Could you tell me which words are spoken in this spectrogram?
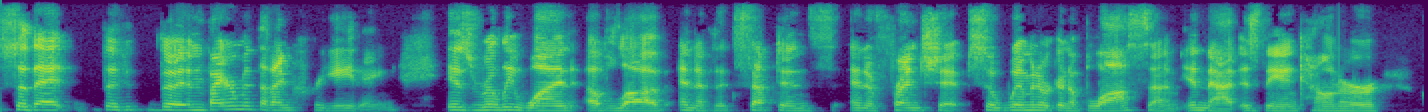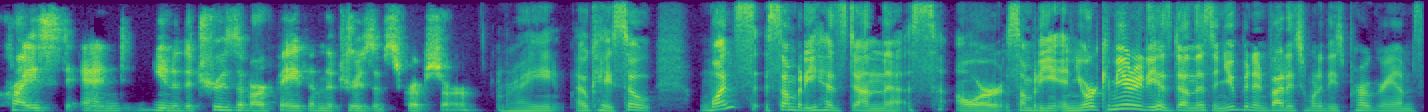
so that the the environment that I'm creating is really one of love and of acceptance and of friendship. So women are going to blossom in that as they encounter Christ and you know the truths of our faith and the truths of scripture. Right. Okay. So once somebody has done this or somebody in your community has done this and you've been invited to one of these programs,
